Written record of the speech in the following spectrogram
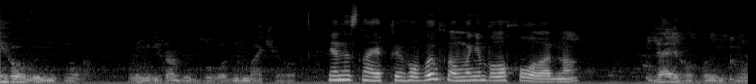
його вимкнув. Мені робити було нема чого. Я не знаю, як ти його вимкнув, мені було холодно. Я його вимкнув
